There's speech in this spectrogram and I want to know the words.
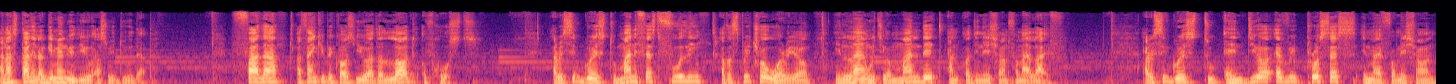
and I stand in agreement with you as we do that. Father, I thank you because you are the Lord of hosts. I receive grace to manifest fully as a spiritual warrior in line with your mandate and ordination for my life. I receive grace to endure every process in my formation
